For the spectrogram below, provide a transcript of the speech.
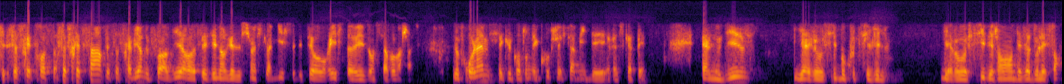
Ça serait trop, ça serait simple et ça serait bien de pouvoir dire euh, c'est une organisation islamiste, des terroristes, euh, ils ont le cerveau machin. Le problème, c'est que quand on écoute les familles des rescapés, elles nous disent il y avait aussi beaucoup de civils. Il y avait aussi des gens, des adolescents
